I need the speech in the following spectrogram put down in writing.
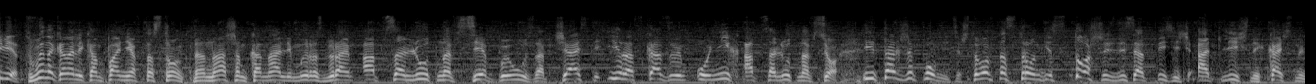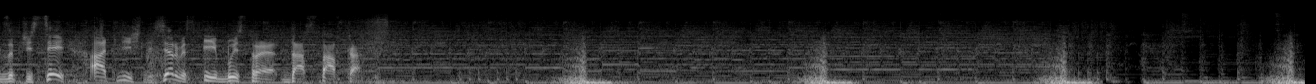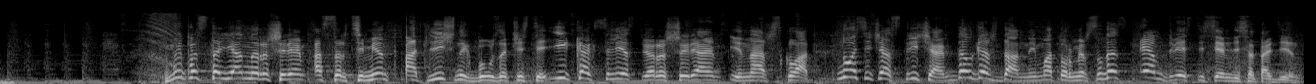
Привет! Вы на канале компании «АвтоСтронг». На нашем канале мы разбираем абсолютно все БУ запчасти и рассказываем о них абсолютно все. И также помните, что в «АвтоСтронге» 160 тысяч отличных качественных запчастей, отличный сервис и быстрая доставка. Мы постоянно расширяем ассортимент отличных БУ запчастей и, как следствие, расширяем и наш склад. Ну а сейчас встречаем долгожданный мотор Mercedes M271.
